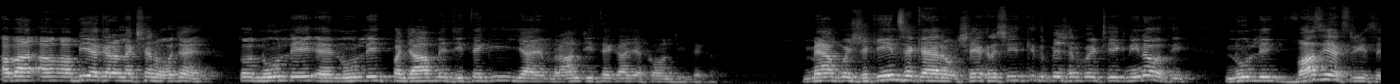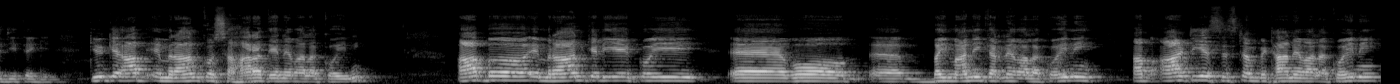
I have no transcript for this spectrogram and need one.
अब अभी अगर इलेक्शन हो जाए तो नून लीग नून लीग पंजाब में जीतेगी या इमरान जीतेगा या कौन जीतेगा? मैं आपको यकीन से कह रहा हूँ, शेख रशीद की तो पेशन कोई ठीक नहीं ना होती। नून लीग वाज अक्सरियत से जीतेगी, क्योंकि अब इमरान को सहारा देने वाला कोई नहीं। अब इमरान के लिए कोई वो बेईमानी करने वाला कोई नहीं। अब आरटीएस सिस्टम बिठाने वाला कोई नहीं।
